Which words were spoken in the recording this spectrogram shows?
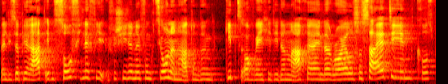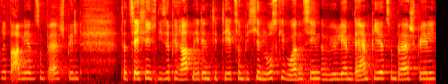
weil dieser Pirat eben so viele verschiedene Funktionen hat. Und dann gibt's auch welche, die dann nachher in der Royal Society in Großbritannien zum Beispiel tatsächlich diese Piratenidentität so ein bisschen losgeworden sind. William Dampier zum Beispiel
